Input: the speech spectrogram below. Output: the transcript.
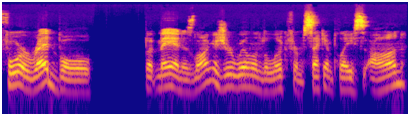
for Red Bull. But man, as long as you're willing to look from second place on,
